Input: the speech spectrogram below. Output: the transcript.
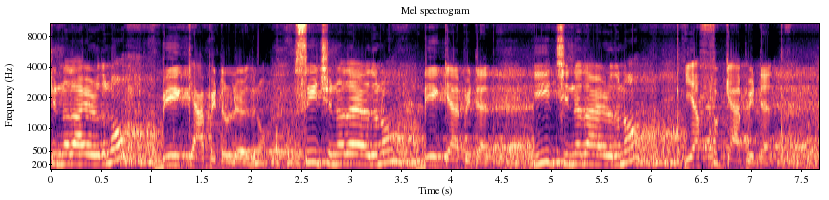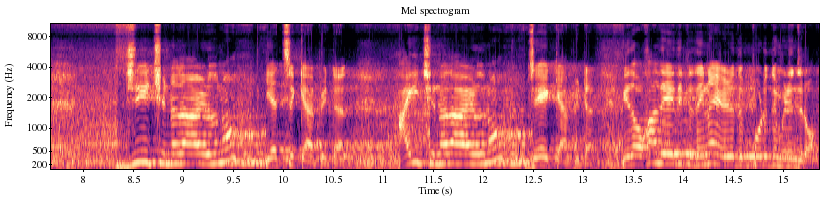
சின்னதாக எழுதணும் பி கேபிட்டல் எழுதணும். சி சின்னதாக எழுதணும் டி கேபிட்டல் இ e சின்னதாக எழுதணும் எஃப் கேபிட்டல் ஜி சின்னதாக எழுதணும் ஹெச் கேபிட்டல் ஐ சின்னதாக எழுதணும் ஜே கேபிட்டல் இதை உட்காந்து எழுதிட்டு இருந்தீங்கன்னா எழுது பொழுது முடிஞ்சிடும்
